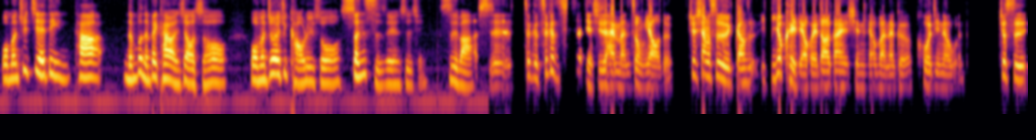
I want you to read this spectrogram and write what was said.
我们去界定他能不能被开玩笑的时候，我们就会去考虑说生死这件事情，是吧？是这个这个这点其实还蛮重要的，就像是刚又可以聊回到刚才闲聊版那个霍金的文，就是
